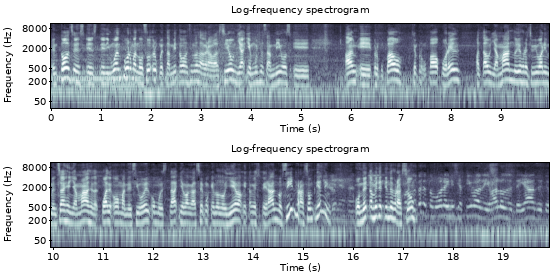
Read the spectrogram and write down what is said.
Entonces, este, de igual forma nosotros pues también estamos haciendo esa grabación ya y muchos amigos eh, han eh, preocupado, se han preocupado por él, han estado llamando, yo recibí varios mensajes, llamadas, de las cuales oh, amaneció él, cómo está, qué van a hacer, porque no lo llevan, están esperando. Sí, razón tienen. Honestamente tienes razón. que se tomó la iniciativa de llevarlo desde ya, desde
